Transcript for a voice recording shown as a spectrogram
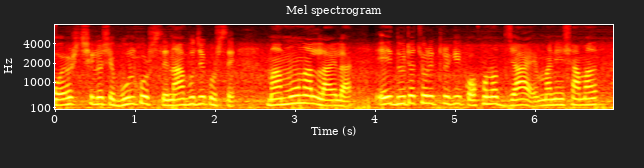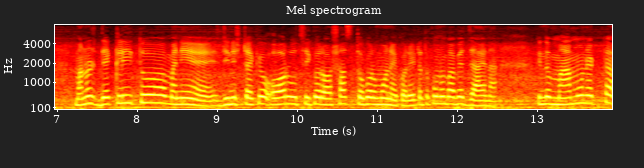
বয়স ছিল, সে ভুল করছে, না বুঝে করছে। মামুন আর লায়লা, এই দুইটা চরিত্র কি কখনো যায়? মানে সামা, মানুষ দেখলেই তো মানে জিনিসটাকে অরুচিকর, অস্বাস্থ্যকর মনে করে, এটা তো কোনোভাবে যায় না। কিন্তু মামুন একটা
